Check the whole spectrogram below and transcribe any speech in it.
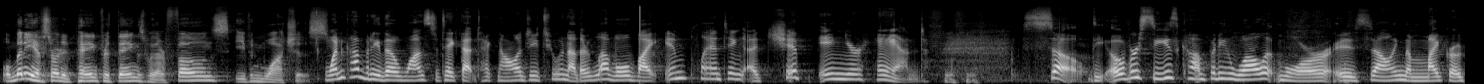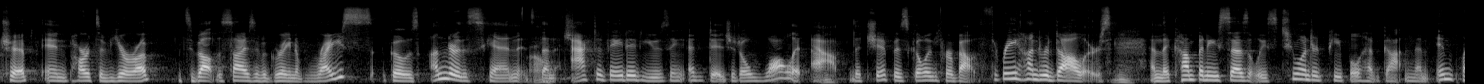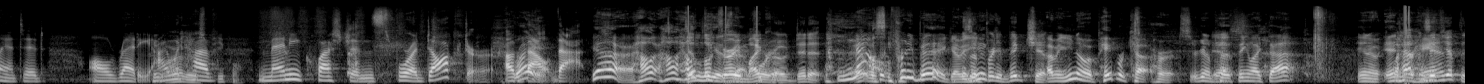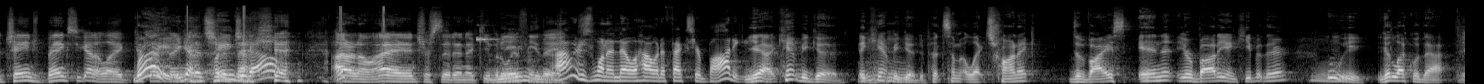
Well, many have started paying for things with our phones, even watches. One company, though, wants to take that technology to another level by implanting a chip in your hand. so, the overseas company Walletmor is selling the microchip in parts of Europe. It's about the size of a grain of rice, goes under the skin. It's Ouch. then activated using a digital wallet app. The chip is going for about $300, mm. and the company says at least 200 people have gotten them implanted already. Who I would have people? many questions for a doctor about right. that. Yeah, how how healthy Didn't look is very that micro, did it? No. it was pretty big. I mean, it was a pretty big chip. I mean, you know, a paper cut hurts. You're going to put yes. a thing like that you know, in what happens hand? if you have to change banks? You got to like right. You got to change it, it out. In. I don't know. I ain't interested in it. Keep it me away from neither. me. I would just want to know how it affects your body. Yeah, it can't be good. It mm-hmm. can't be good to put some electronic device in your body and keep it there. Mm-hmm. Ooh, good luck with that. Yeah.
